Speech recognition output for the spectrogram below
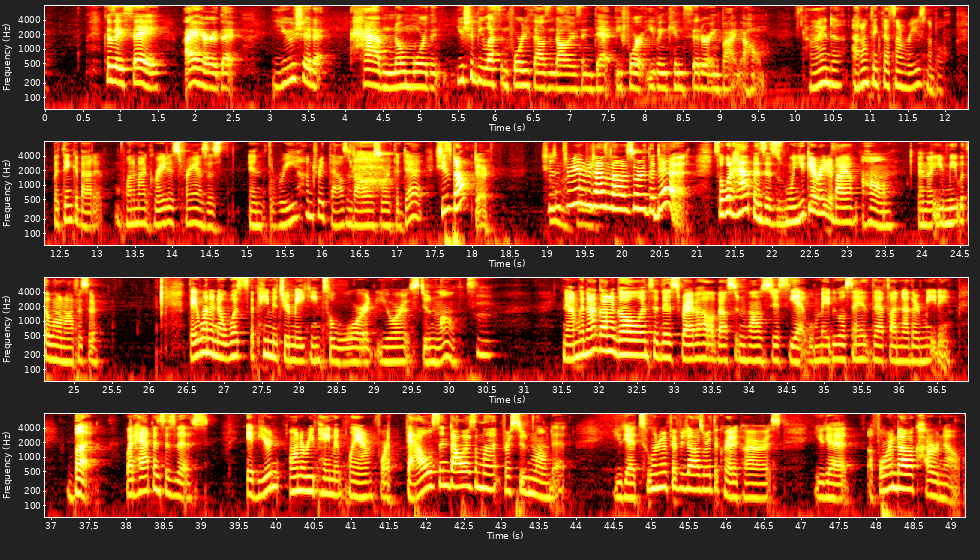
Because they say, I heard that you should have no more than, you should be less than $40,000 in debt before even considering buying a home. Kinda. I don't think that's unreasonable. But think about it. One of my greatest friends is in three hundred thousand dollars worth of debt. She's a doctor. She's in three hundred thousand dollars worth of debt. So what happens is when you get ready to buy a home and you meet with the loan officer, they want to know what's the payments you're making toward your student loans. Hmm. Now I'm not gonna go into this rabbit hole about student loans just yet. Well, maybe we'll save that for another meeting. But what happens is this: if you're on a repayment plan for thousand dollars a month for student loan debt, you get two hundred and fifty dollars worth of credit cards, you get a four hundred dollar car note.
